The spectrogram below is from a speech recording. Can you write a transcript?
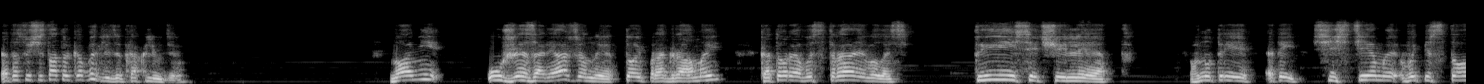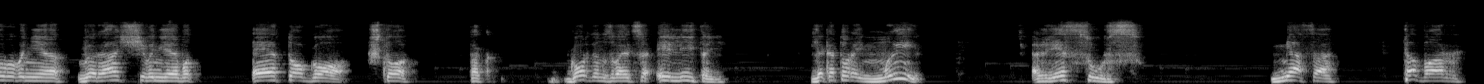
Это существа только выглядят как люди. Но они уже заряжены той программой, которая выстраивалась тысячи лет внутри этой системы выпестовывания, выращивания вот этого, что так гордо называется элитой, для которой мы ресурс, мясо, товар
